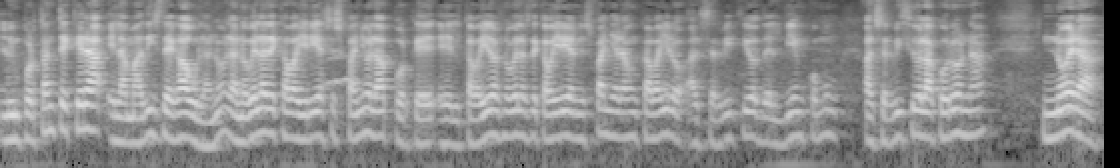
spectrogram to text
lo importante que era el Amadís de Gaula, ¿no? La novela de caballerías española, porque el caballero de las novelas de caballería en España era un caballero al servicio del bien común, al servicio de la corona, no era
